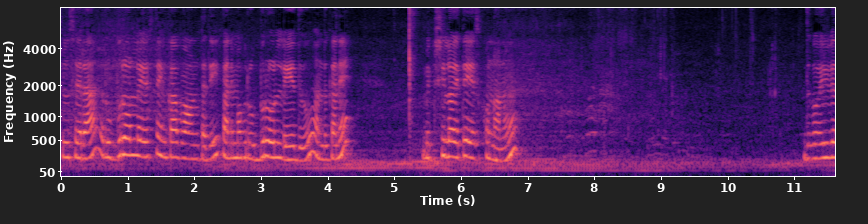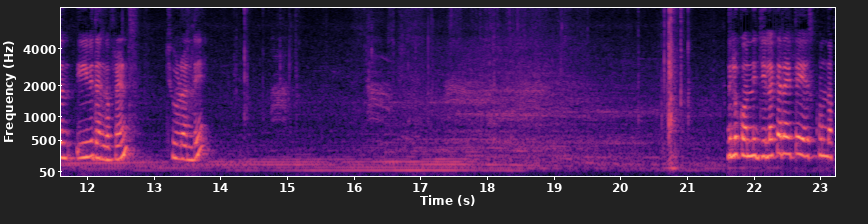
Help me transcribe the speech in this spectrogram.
చూసారా? రుబ్బు రోల్లో వేస్తే ఇంకా బాగుంటుంది. కానీ మాకు రుబ్బు రోల్ లేదు. అందుకనే మిక్సీలో అయితే వేసుకున్నాను. ఇదిగో ఈ ఈ విధంగా ఫ్రెండ్స్ చూడండి. ఇందులో కొన్ని జీలకర్ర అయితే వేసుకుందాం.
